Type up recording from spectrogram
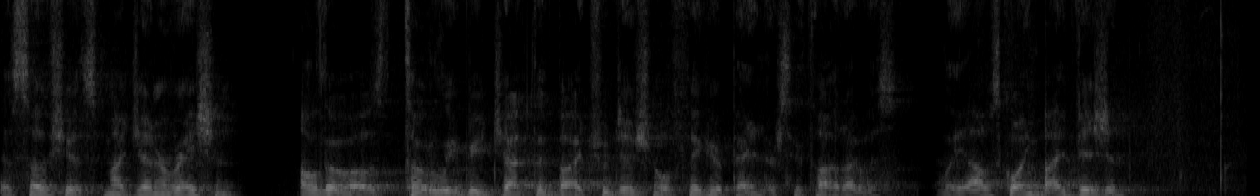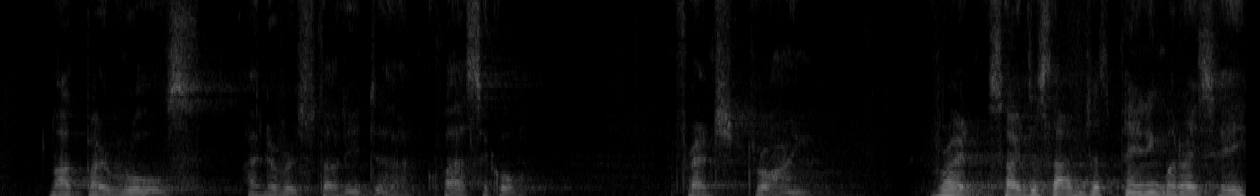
associates, my generation. Although I was totally rejected by traditional figure painters who thought I was, I was going by vision, not by rules. I never studied uh, classical French drawing. Right, so I decided I'm just painting what I see.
